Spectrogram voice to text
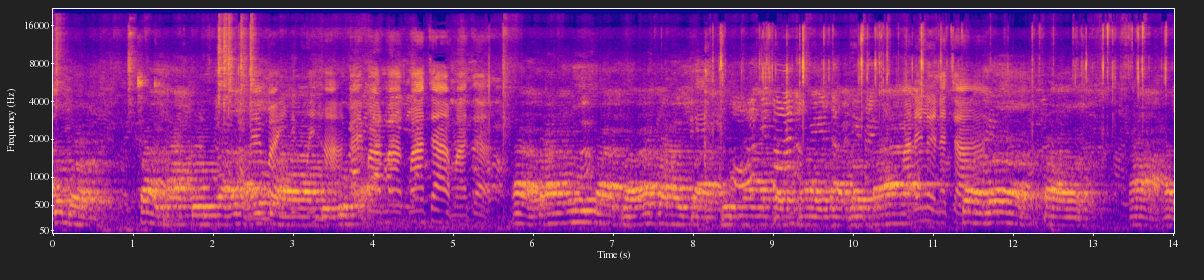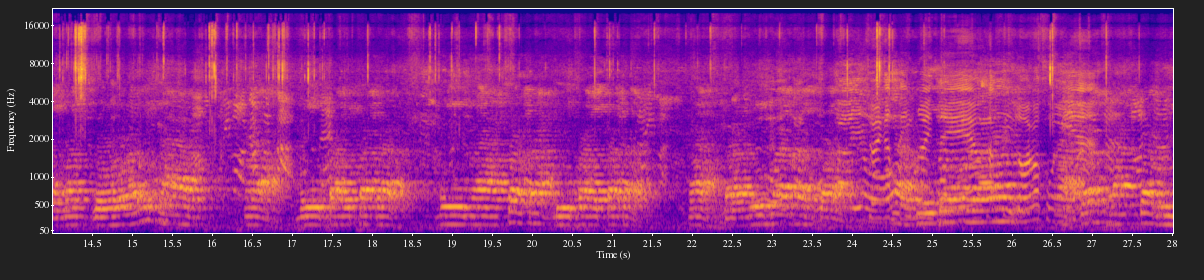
ทุกคนได้ทำบุญหลาย ใกล้บ้านมากมาจ้ามาจ้าอ่าตอนนี้ก็ขอใจจากคุณงานสมชัยกับโลกาได้เลยนะจ๊ะเริ่มต่ออ่าให้มันสวยงามอ่ามีไฟประดับมีงานก็ต้องมีไฟประดับอ่าตอนนี้ก็เริ่มต่อช่วยกันติ้งหน่อยเร็วตั้งสี่ร้อยกว่าคนเนี่ยอ่าแล้วงานก็มี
